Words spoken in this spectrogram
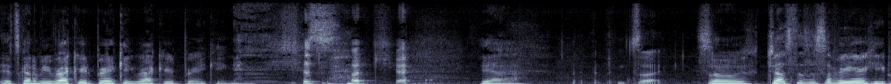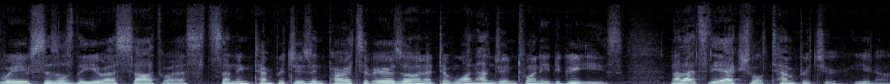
it's going to be record breaking, record breaking. just like, yeah. it's like, So, just as a severe heat wave sizzles the U.S. Southwest, sending temperatures in parts of Arizona to 120 degrees. Now, that's the actual temperature, you know.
